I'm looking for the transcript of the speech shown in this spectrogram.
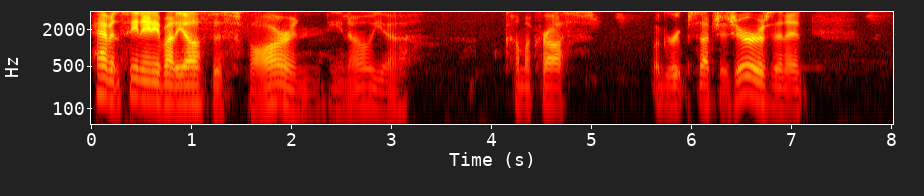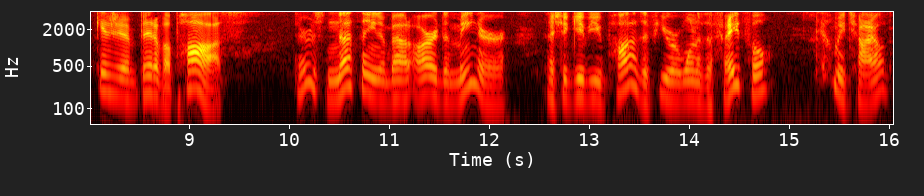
haven't seen anybody else this far, and you know, you come across a group such as yours, and it gives you a bit of a pause. There's nothing about our demeanor that should give you pause if you are one of the faithful. Tell me, child,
